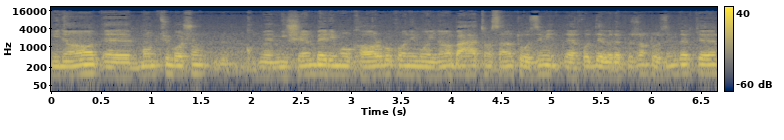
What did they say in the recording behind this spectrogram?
اینا ما می‌تونیم باشون میشن بریم و کار بکنیم و اینا. بعد حتی مثلا توضیح میده خود دیولپرش هم توضیح میده که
